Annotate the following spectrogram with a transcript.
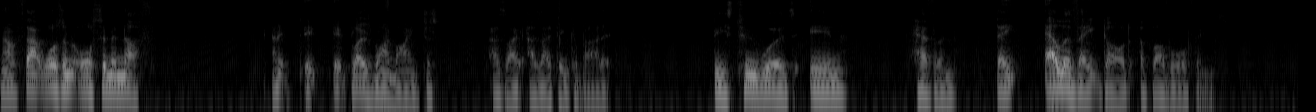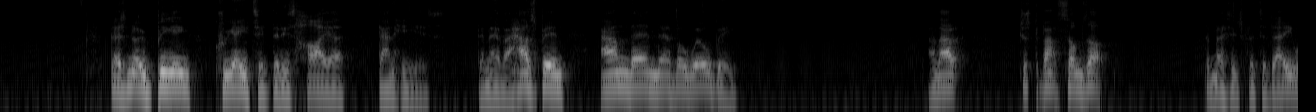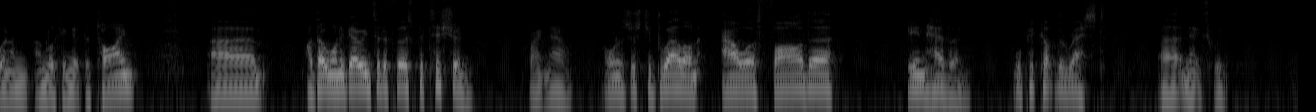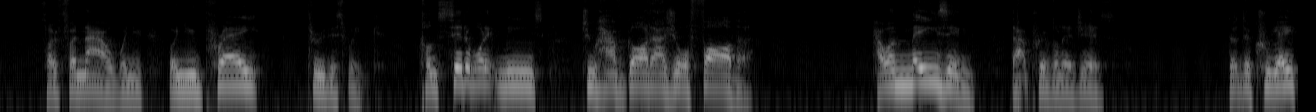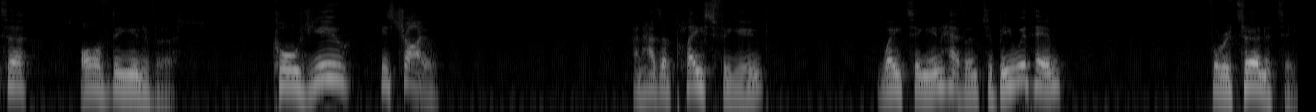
Now, if that wasn't awesome enough, and it, it, it, blows my mind just as I, as I think about it, these two words in heaven they elevate God above all things. There's no being created that is higher than He is. There never has been, and there never will be. And that just about sums up the message for today when I'm, I'm looking at the time. Um, I don't want to go into the first petition right now. I want us just to dwell on our Father in heaven. We'll pick up the rest uh, next week. So for now, when you when you pray through this week, consider what it means to have God as your Father. How amazing that privilege is. That the Creator of the universe calls you his child and has a place for you waiting in heaven to be with him for eternity.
